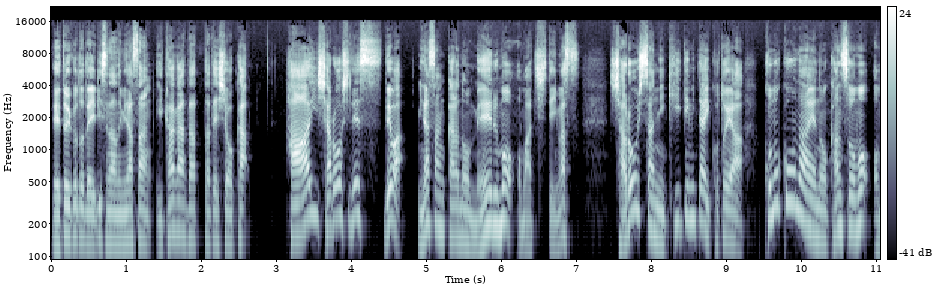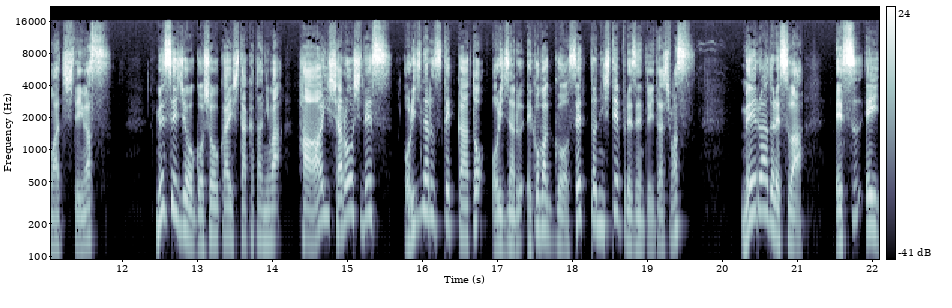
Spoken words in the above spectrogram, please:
えーということでリスナーの皆さんいかがだったでしょうか？はい社労士です。では皆さんからのメールもお待ちしています。社労士さんに聞いてみたいことやこのコーナーへの感想もお待ちしています。メッセージをご紹介した方にははい社労士ですオリジナルステッカーとオリジナルエコバッグをセットにしてプレゼントいたします。メールアドレスは sharoshi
